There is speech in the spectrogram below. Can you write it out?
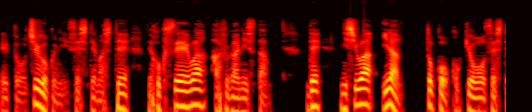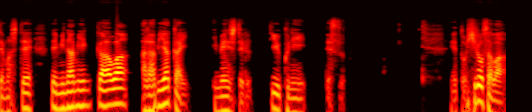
えっ、と、中国に接してまして、で北西はアフガニスタン。で、西はイランとこう国境を接してまして、で、南側はアラビア海に面しているっていう国です。えっと、広さは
